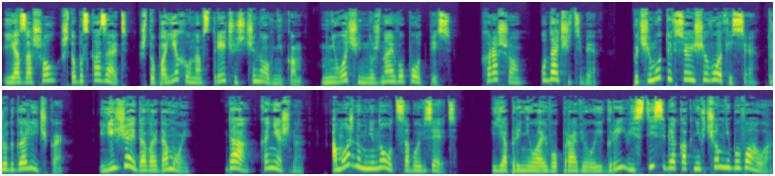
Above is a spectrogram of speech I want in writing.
«Я зашел, чтобы сказать, что поехал на встречу с чиновником. Мне очень нужна его подпись». «Хорошо, удачи тебе». «Почему ты все еще в офисе, трудоголичка? Езжай давай домой». «Да, конечно. А можно мне ноут с собой взять?» Я приняла его правила игры вести себя как ни в чем не бывало,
